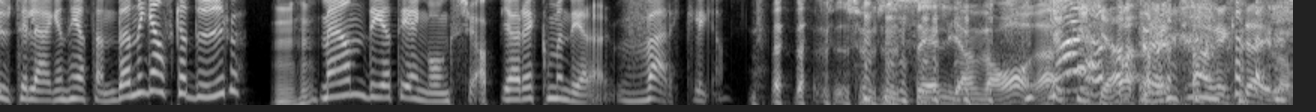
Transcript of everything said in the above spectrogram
ut i lägenheten. Den är ganska dyr, men det är ett engångsköp. Jag rekommenderar verkligen. Som som sälja en vara. Ja. Vad säger Tarek Taylor?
